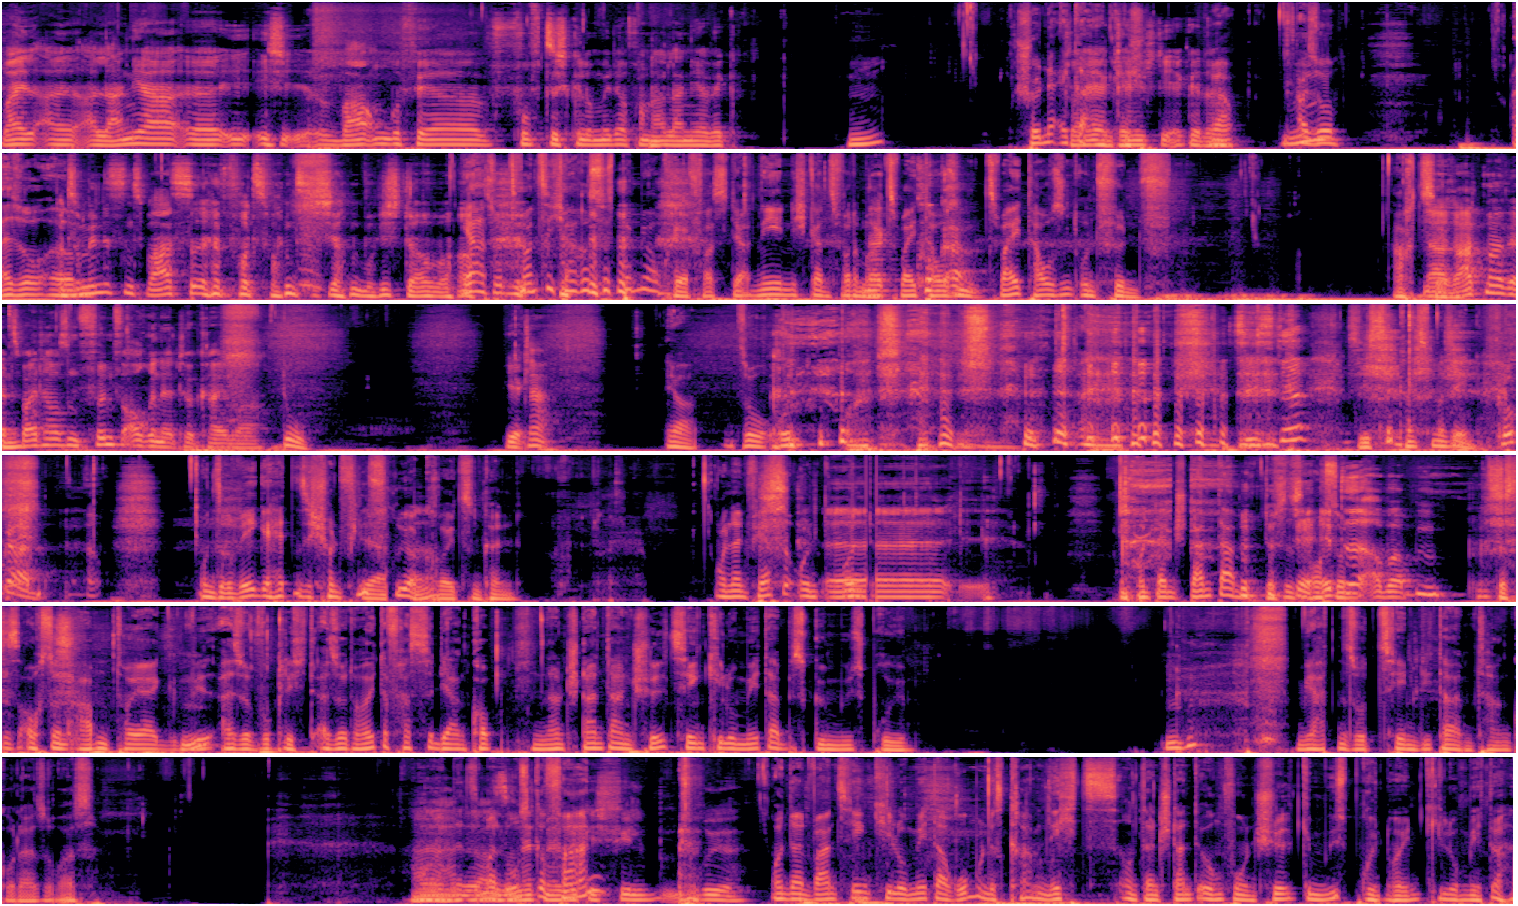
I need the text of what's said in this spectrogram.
Weil äh, Alanya, äh, ich war ungefähr 50 Kilometer von Alanya weg. Hm? Schöne Ecke Daher kenne eigentlich. ich die Ecke da. Ja. Also, also, ähm, Also mindestens war es äh, vor 20 Jahren, wo ich da war. ja, so 20 Jahre ist das bei mir auch her fast. Ja, nee, nicht ganz. Warte mal, Na, guck an. 2000, 2005. 18. Na, rat mal, wer 2005 auch in der Türkei war. du. Ja, klar. Ja, so. Und, Siehst du? siehst du, kannst du mal sehen. Guck an. Unsere Wege hätten sich schon viel Ja. früher kreuzen können. Und dann fährst du und, und, Äh, und dann stand da, das ist auch so, hätte, aber hm. das ist auch so ein Abenteuer gewesen. Also wirklich, also heute fasst du dir an den Kopf. Und dann stand da ein Schild, 10 Kilometer bis Gemüsebrüh. Mhm. Wir hatten so 10 Liter im Tank oder sowas. Ah, Und da dann hat sind wir also losgefahren. Und dann waren 10 Kilometer rum und es kam nichts. Und dann stand irgendwo ein Schild, Gemüsebrüh 9 Kilometer.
